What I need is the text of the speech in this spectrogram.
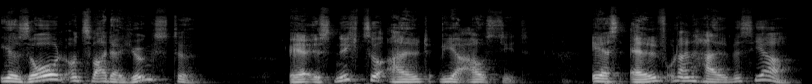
ihr Sohn, und zwar der jüngste. Er ist nicht so alt, wie er aussieht. Er ist elf und ein halbes Jahr.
